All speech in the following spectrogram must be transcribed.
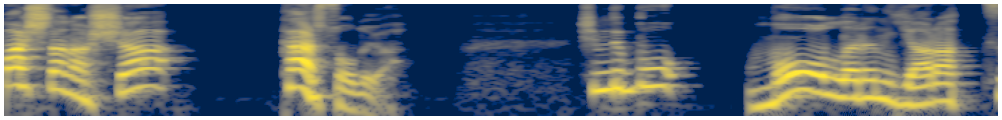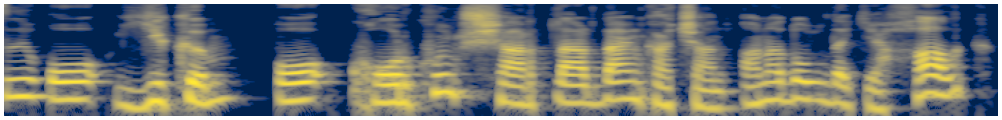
baştan aşağı ters oluyor. Şimdi bu Moğolların yarattığı o yıkım, o korkunç şartlardan kaçan Anadolu'daki halk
